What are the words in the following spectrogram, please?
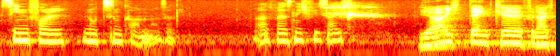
sinnvoll nutzen kann. Also ich weiß nicht, wie es heißt. Ja, ich denke vielleicht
